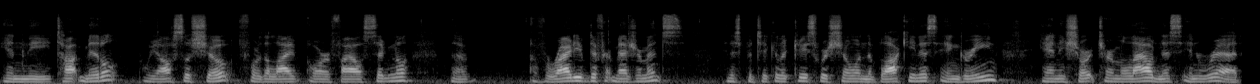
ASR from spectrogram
In the top middle we also show for the live or file signal the, a variety of different measurements. In this particular case we're showing the blockiness in green and the short-term loudness in red.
